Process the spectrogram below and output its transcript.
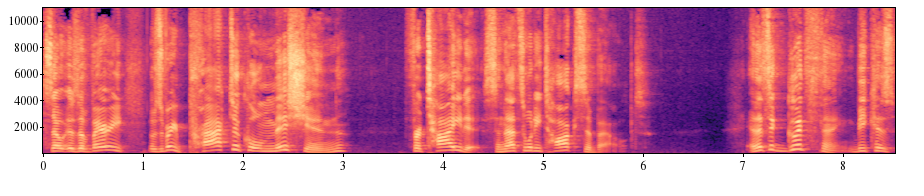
So it was a very, it was a very practical mission for Titus, and that's what he talks about. And that's a good thing because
